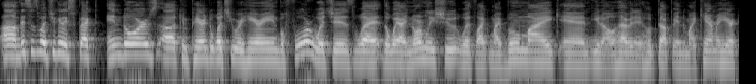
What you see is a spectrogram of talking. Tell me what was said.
um, this is what you can expect indoors uh, compared to what you were hearing before, which is what the way I normally shoot with like my boom mic and you know having it hooked up into my camera here.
